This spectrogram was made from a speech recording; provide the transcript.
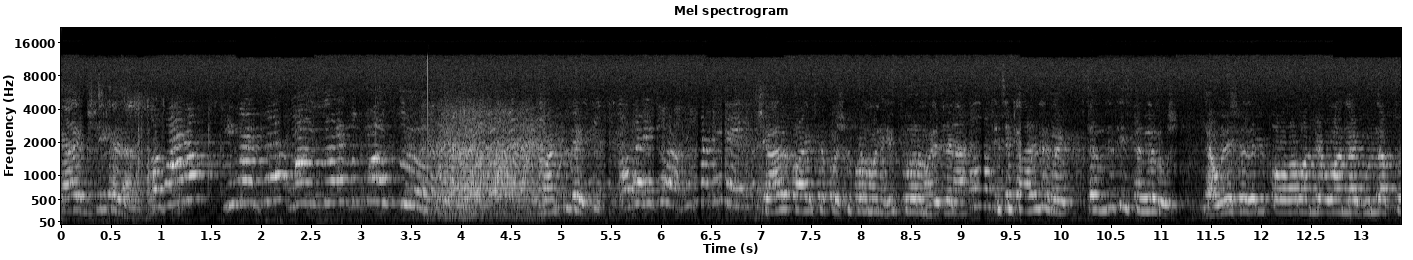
काय विषय काय झाला द्यायची चार पायाच्या पशुप्रमाणे हे तुम्हाला माहिती ना? तिथे काय नाही बाई समजती संघ दोष. त्यावेळी शेजारी पवळा बांध्या वांना गुण लागतो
